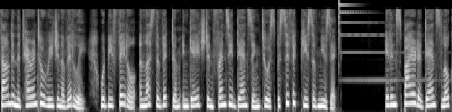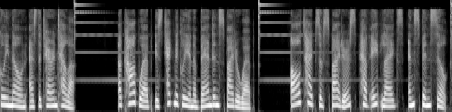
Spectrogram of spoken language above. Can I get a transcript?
found in the Taranto region of Italy, would be fatal unless the victim engaged in frenzied dancing to a specific piece of music. It inspired a dance locally known as the tarantella. A cobweb is technically an abandoned spiderweb. All types of spiders have eight legs and spin silk.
